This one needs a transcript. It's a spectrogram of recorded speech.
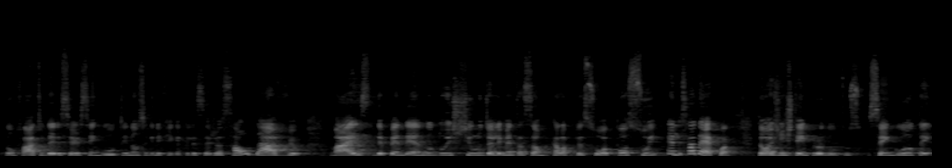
Então o fato dele ser sem glúten não significa que ele seja saudável, mas dependendo do estilo de alimentação que aquela pessoa possui, ele se adequa. Então a gente tem produtos sem glúten,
